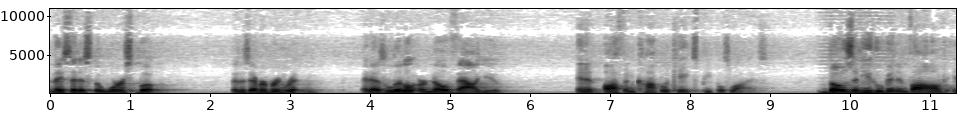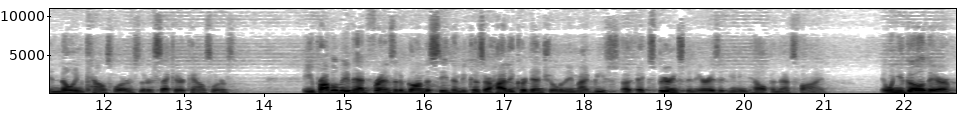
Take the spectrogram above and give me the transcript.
And they said it's the worst book that has ever been written. It has little or no value, and it often complicates people's lives. Those of you who've been involved in knowing counselors that are secular counselors, and you probably have had friends that have gone to see them because they're highly credentialed and they might be uh, experienced in areas that you need help, and that's fine. And when you go there,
